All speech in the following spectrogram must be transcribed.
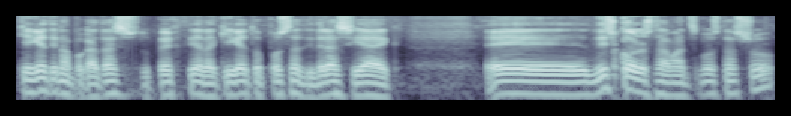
και για την αποκατάσταση του παίχτη αλλά και για το πώς θα αντιδράσει η ΑΕΚ. Ε, Δύσκολος τραυματισμός, Τασό.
